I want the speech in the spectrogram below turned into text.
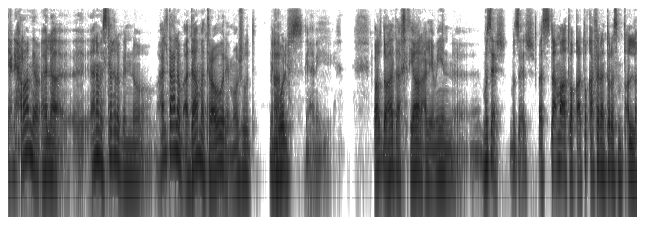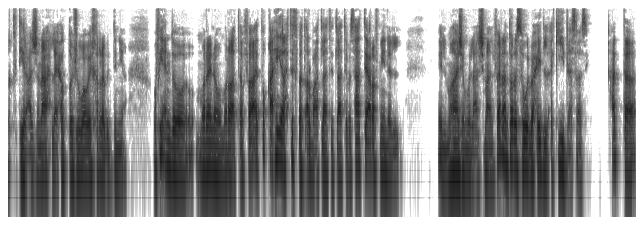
يعني حرام هلا أنا مستغرب إنه هل تعلم أداما تراوري موجود من آه. وولفز؟ يعني برضه هذا اختيار على اليمين مزعج مزعج. بس لا ما أتوقع. أتوقع فيران توريس متألق كثير على الجناح ليحطه جوا ويخرب الدنيا. وفي عنده مورينو ومراتا فأتوقع هي رح تثبت 4 3 3 بس هات تعرف مين المهاجم واللي على الشمال. فيران توريس هو الوحيد الأكيد أساسي. حتى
